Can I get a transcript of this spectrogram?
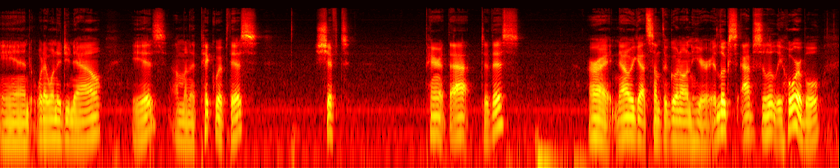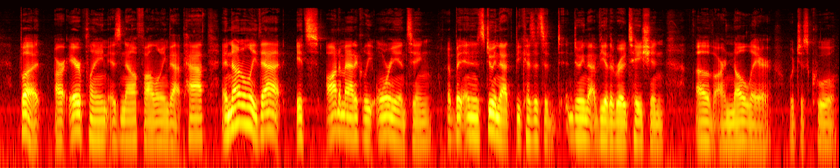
And what I want to do now is I'm going to pick whip this, shift parent that to this. All right, now we got something going on here. It looks absolutely horrible, but our airplane is now following that path. And not only that, it's automatically orienting, uh, but and it's doing that because it's a, doing that via the rotation of our null layer, which is cool.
